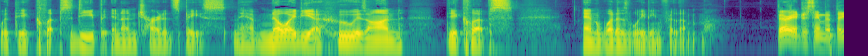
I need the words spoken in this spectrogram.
with the Eclipse deep in uncharted space, and they have no idea who is on the Eclipse and what is waiting for them. very interesting that they're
